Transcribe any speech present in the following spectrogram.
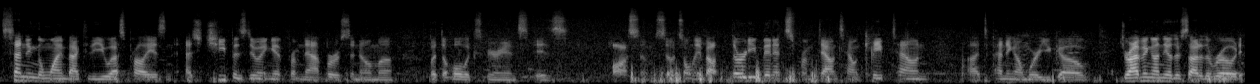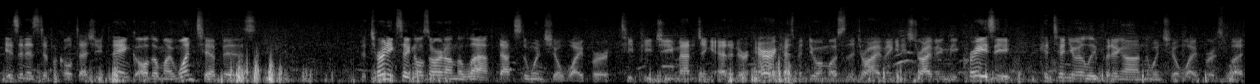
sending the wine back to the U.S. probably isn't as cheap as doing it from Napa or Sonoma, but the whole experience is awesome. So it's only about 30 minutes from downtown Cape Town, uh, depending on where you go. Driving on the other side of the road isn't as difficult as you think, although my one tip is the turning signals aren't on the left, that's the windshield wiper. TPG managing editor Eric has been doing most of the driving, and he's driving me crazy, continually putting on the windshield wipers. But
